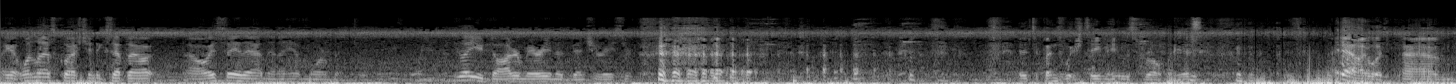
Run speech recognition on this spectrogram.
I got one last question. Except I, I always say that, and then I have more. But you let your daughter marry an adventure racer? It depends which team he was from, I guess. yeah, I would. Um,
